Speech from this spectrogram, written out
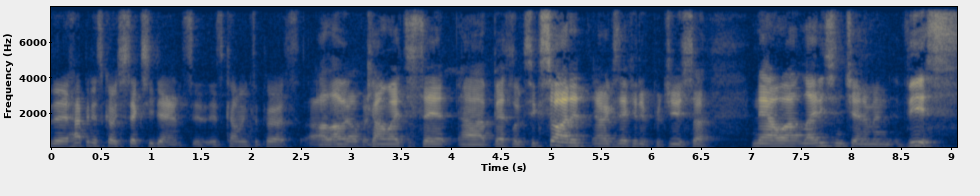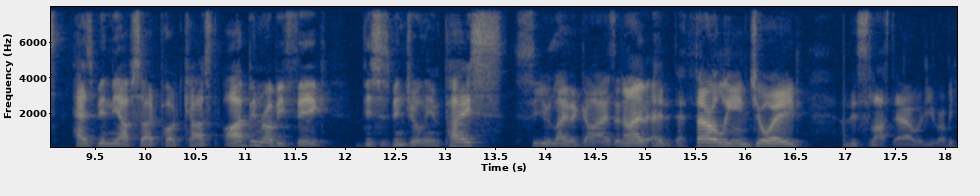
The Happiness Co Sexy Dance is, is coming to Perth. Uh, I love Melbourne. it. Can't wait to see it. Uh, Beth looks excited, our executive producer. Now, uh, ladies and gentlemen, this has been the Upside Podcast. I've been Robbie Fig. This has been Julian Pace. See you later, guys. And I thoroughly enjoyed this last hour with you, Robbie.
